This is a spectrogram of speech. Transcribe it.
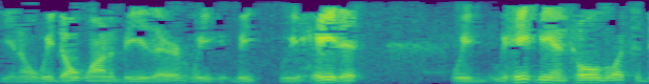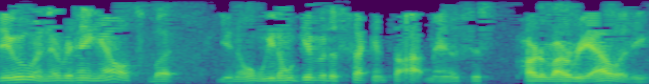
you know we don't want to be there we we we hate it we we hate being told what to do and everything else, but you know we don't give it a second thought, man. It's just part of our reality.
